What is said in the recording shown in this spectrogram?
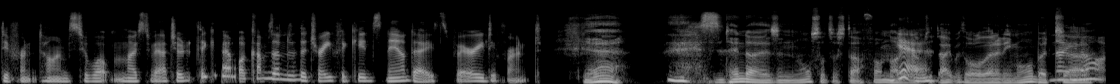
different times to what most of our children think about what comes under the tree for kids nowadays. Very different. Yeah. Yes. Nintendos and all sorts of stuff. I'm not Yeah. up to date with all of that anymore, but No, uh.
